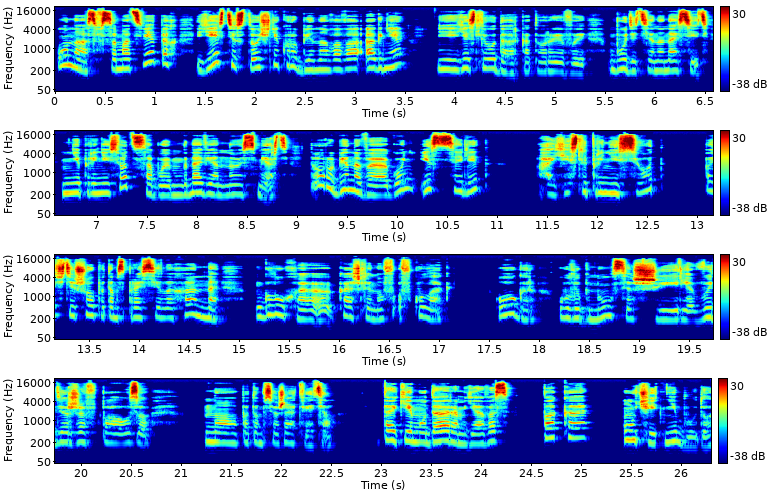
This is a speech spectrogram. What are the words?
у нас в самоцветах есть источник рубинового огня». И если удар, который вы будете наносить, не принесет с собой мгновенную смерть, то рубиновый огонь исцелит. А если принесет? Почти шепотом спросила Ханна, глухо кашлянув в кулак. Огр улыбнулся шире, выдержав паузу, но потом все же ответил. «Таким ударом я вас пока учить не буду»,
